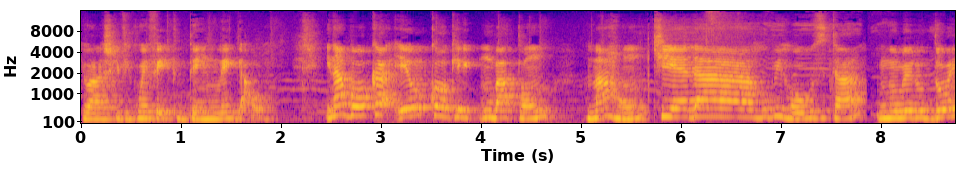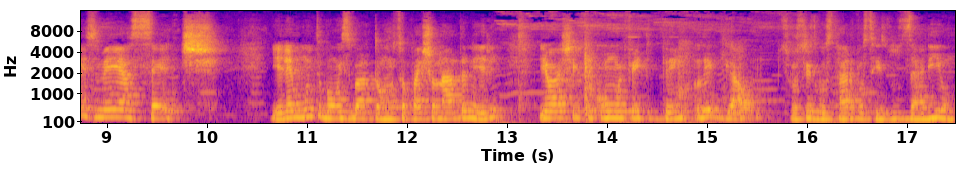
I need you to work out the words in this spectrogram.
Eu acho que fica um efeito bem legal. E na boca eu coloquei um batom marrom, que é da Ruby Rose, tá? Número 267. E ele é muito bom esse batom, eu sou apaixonada nele. E eu achei que ficou um efeito bem legal. Se vocês gostaram, vocês usariam?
